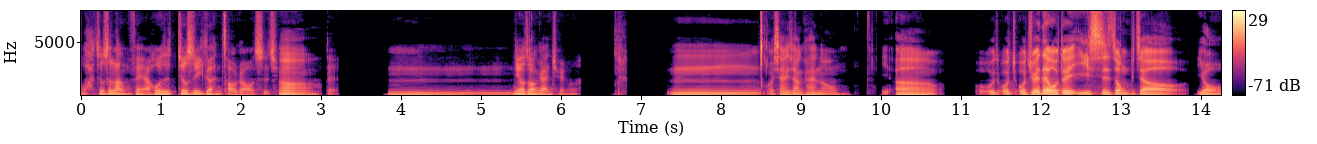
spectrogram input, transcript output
哇，就是浪费啊，或者就是一个很糟糕的事情。嗯，对，嗯，你有这种感觉吗？嗯，我想一想看哦，呃，我我我觉得我对仪式中比较有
